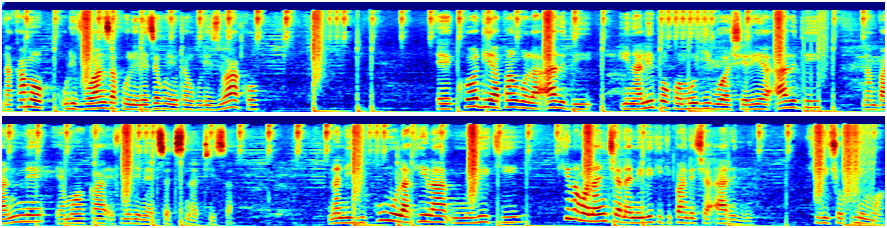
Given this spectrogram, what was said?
na kama ulivyoanza kulielezea kwenye utangulizi wako e, kodi ya pango la ardhi inalipwa kwa mujibu wa sheria ya ardhi namba 4 ya mwaka 1999 na ni jukumu la kila mmiliki kila mwananchi anamiliki kipande cha ardhi kilichopimwa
